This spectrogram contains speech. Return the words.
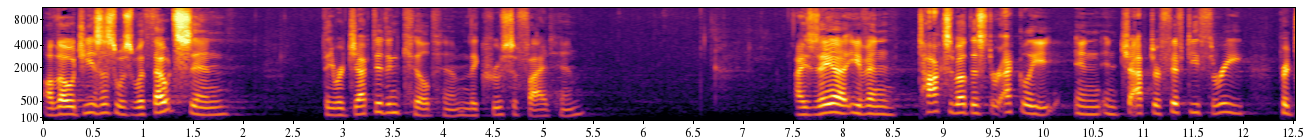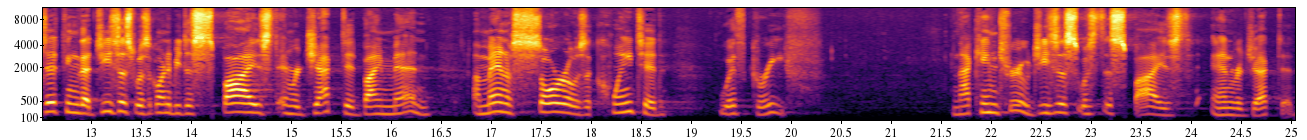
Although Jesus was without sin, they rejected and killed him, they crucified him. Isaiah even talks about this directly in, in chapter 53, predicting that Jesus was going to be despised and rejected by men, a man of sorrows, acquainted with grief. And that came true. Jesus was despised and rejected.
